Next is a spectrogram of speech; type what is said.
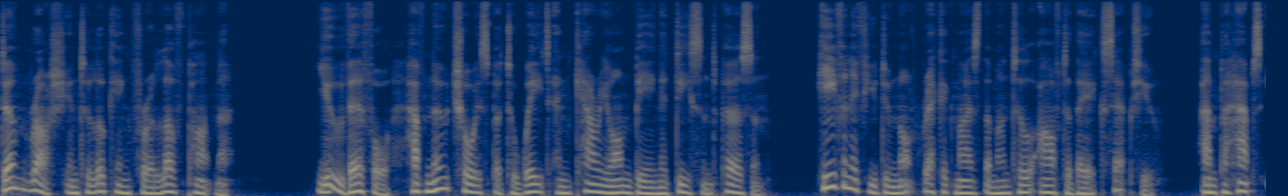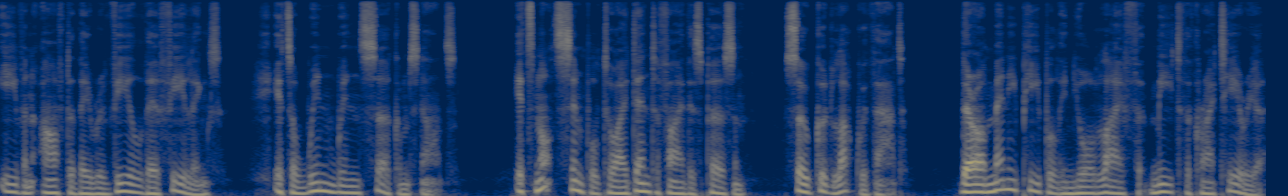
don't rush into looking for a love partner. You, therefore, have no choice but to wait and carry on being a decent person, even if you do not recognize them until after they accept you, and perhaps even after they reveal their feelings. It's a win win circumstance. It's not simple to identify this person, so good luck with that. There are many people in your life that meet the criteria,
